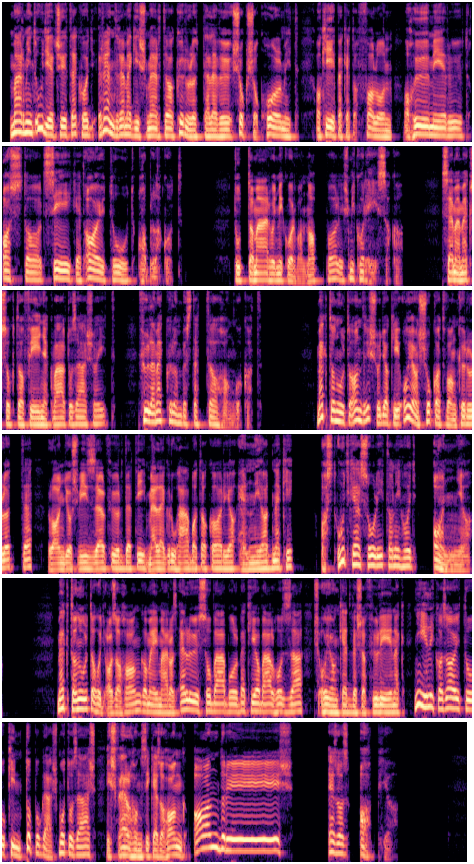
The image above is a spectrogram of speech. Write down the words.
Mármint úgy értsétek, hogy rendre megismerte a körülötte levő sok-sok holmit, a képeket a falon, a hőmérőt, asztalt, széket, ajtót, ablakot. Tudta már, hogy mikor van nappal és mikor éjszaka. Szeme megszokta a fények változásait, füle megkülönböztette a hangokat. Megtanulta Andris, hogy aki olyan sokat van körülötte, langyos vízzel fürdeti, meleg ruhába takarja, enni ad neki, azt úgy kell szólítani, hogy anyja. Megtanulta, hogy az a hang, amely már az előszobából bekiabál hozzá, s olyan kedves a fülének, nyílik az ajtó, kint topogás, motozás, és felhangzik ez a hang, Andrés! Ez az apja.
